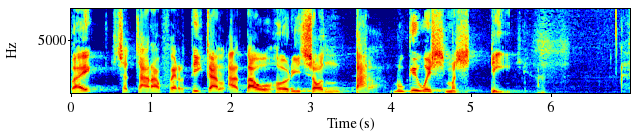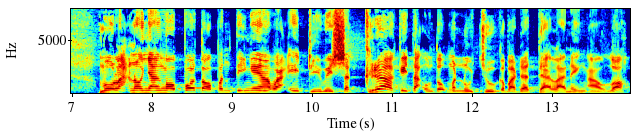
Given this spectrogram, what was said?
baik secara vertikal atau horizontal. Nuki wis mesti Mulakno nyang apa to? Pentinge awake dhewe segera kita untuk menuju kepada dalaning Allah.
